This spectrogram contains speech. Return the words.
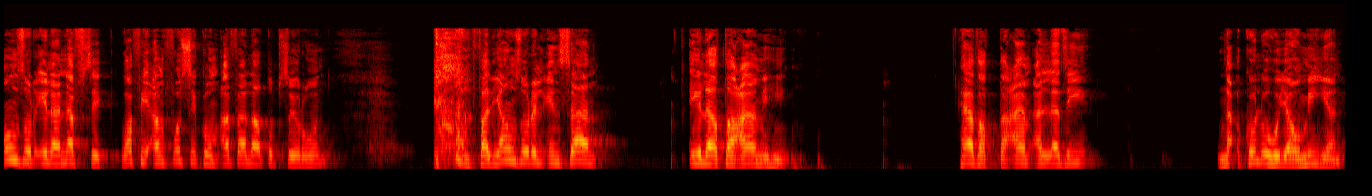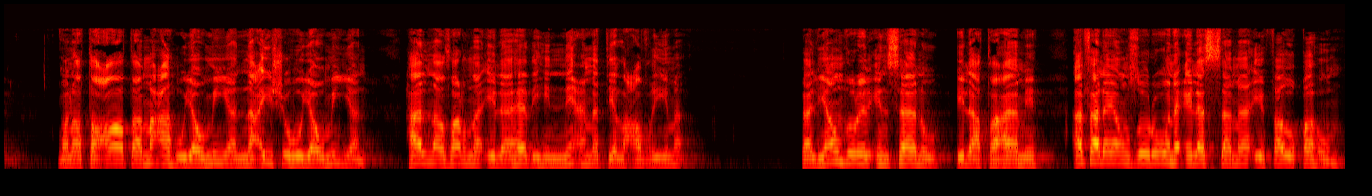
انظر إلى نفسك وفي أنفسكم أفلا تبصرون؟ فلينظر الإنسان إلى طعامه. هذا الطعام الذي نأكله يوميا ونتعاطى معه يوميا نعيشه يوميا. هل نظرنا إلى هذه النعمة العظيمة؟ فلينظر الإنسان إلى طعامه. أفلا ينظرون إلى السماء فوقهم؟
